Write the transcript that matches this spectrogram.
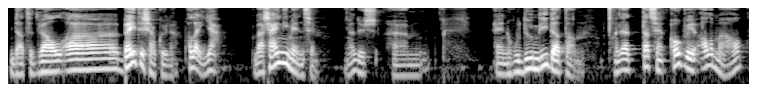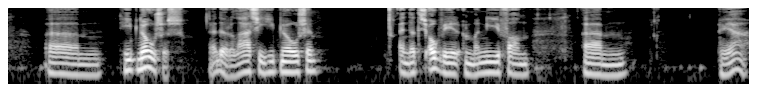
dat het wel uh, beter zou kunnen. Alleen ja, waar zijn die mensen? Ja, dus, um, en hoe doen die dat dan? Dat, dat zijn ook weer allemaal um, hypnoses. De relatiehypnose. En dat is ook weer een manier van um, ja,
